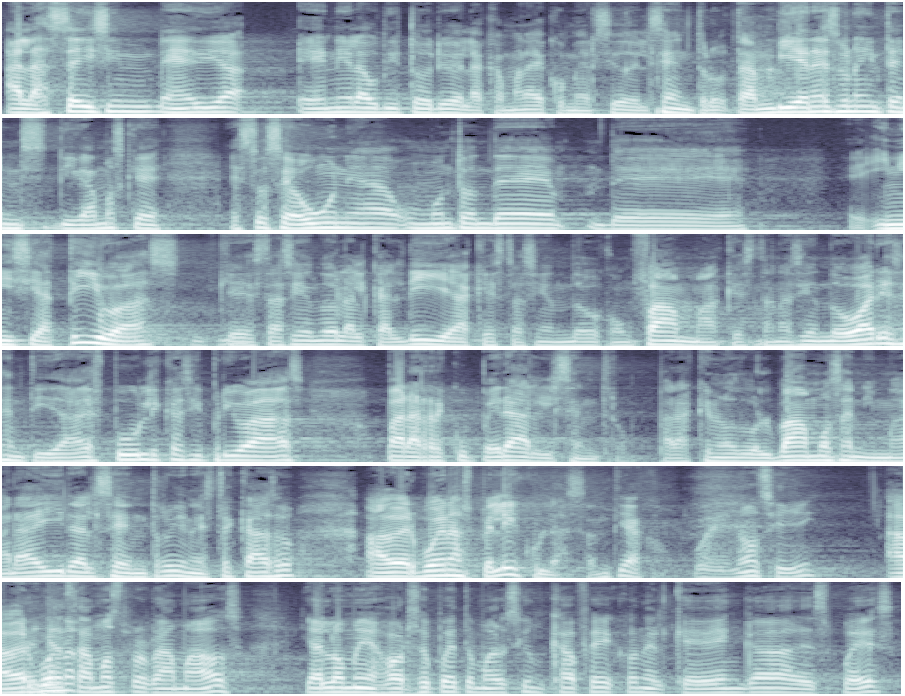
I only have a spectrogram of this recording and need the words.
a las seis y media en el auditorio de la Cámara de Comercio del Centro. También es una intención, digamos que esto se une a un montón de, de, iniciativas que está haciendo la alcaldía, que está haciendo Confama, que están haciendo varias entidades públicas y privadas para recuperar el centro, para que nos volvamos a animar a ir al centro y en este caso a ver buenas películas, Santiago. Bueno, sí. A ver, ya bueno- estamos programados y a lo mejor se puede tomarse un café con el que venga después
